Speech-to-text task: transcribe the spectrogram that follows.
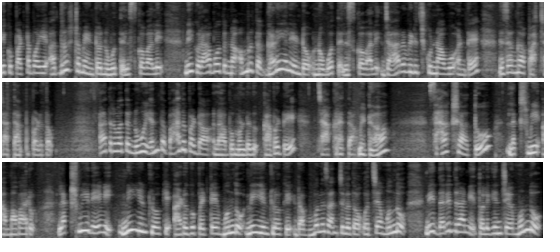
నీకు పట్టబోయే అదృష్టం ఏంటో నువ్వు తెలుసుకోవాలి. నీకు రాబోతున్న అమృత గడియలేంటో నువ్వు తెలుసుకోవాలి. జార విడుచుకున్నావు అంటే నిజంగా పశ్చాత్తాప పడతావు. ఆ తర్వాత నువ్వు ఎంత బాధపడ్డా లాభం ఉండదు. కాబట్టి జాగ్రత్త బిడ్డ. సాక్షాత్తు లక్ష్మీ అమ్మవారు. లక్ష్మీదేవి నీ ఇంట్లోకి అడుగు పెట్టే ముందు నీ ఇంట్లోకి డబ్బుల సంచులతో వచ్చే ముందు నీ దరిద్రాన్ని తొలగించే ముందు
